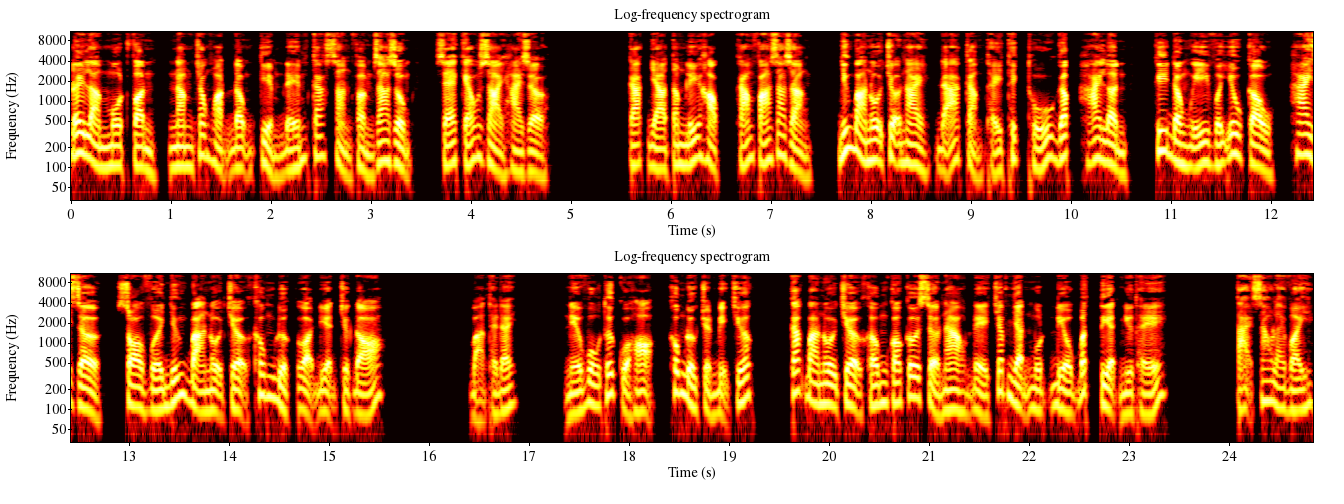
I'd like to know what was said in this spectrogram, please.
Đây là một phần nằm trong hoạt động kiểm đếm các sản phẩm gia dụng sẽ kéo dài 2 giờ. Các nhà tâm lý học khám phá ra rằng những bà nội trợ này đã cảm thấy thích thú gấp 2 lần khi đồng ý với yêu cầu 2 giờ so với những bà nội trợ không được gọi điện trước đó. Bạn thấy đấy, nếu vô thức của họ không được chuẩn bị trước, các bà nội trợ không có cơ sở nào để chấp nhận một điều bất tiện như thế. Tại sao lại vậy?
